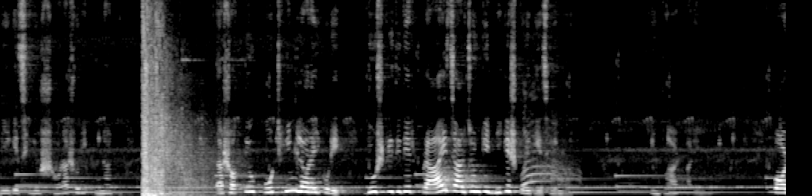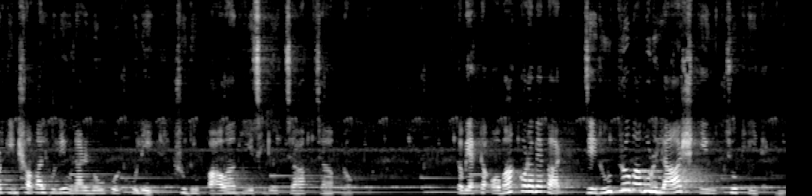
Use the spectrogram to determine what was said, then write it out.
লেগেছিল সরাসরি ওনার তা সত্ত্বেও কঠিন লড়াই করে দুষ্কৃতীদের প্রায় চারজনকে নিকেশ করে দিয়েছিলেন কিন্তু আর পারেননি। পরদিন সকাল হলে ওনার নৌকোর খোলে শুধু পাওয়া গিয়েছিল চাপ চাপ রক্ত। তবে একটা অবাক করা ব্যাপার যে রুদ্রবাবুর লাশ কেউ চোখেই দেখেনি।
